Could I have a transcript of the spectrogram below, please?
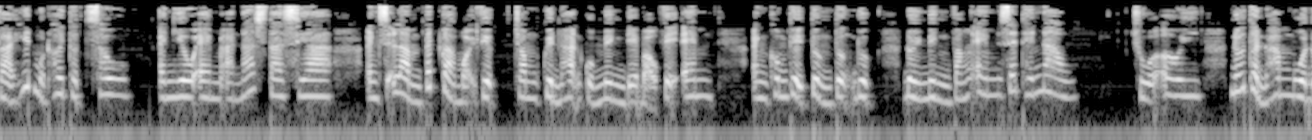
và hít một hơi thật sâu. Anh yêu em Anastasia, anh sẽ làm tất cả mọi việc trong quyền hạn của mình để bảo vệ em. Anh không thể tưởng tượng được đời mình vắng em sẽ thế nào. Chúa ơi, nữ thần ham muốn,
